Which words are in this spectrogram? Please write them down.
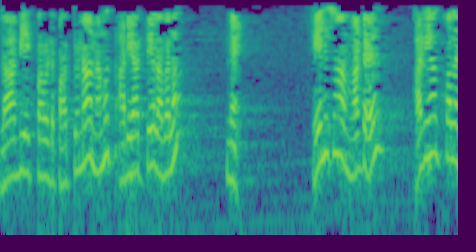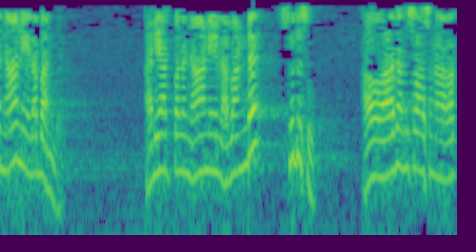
ලාභියෙක් බවට පත් වුණා. නමුත් අරිහත්ත්වය ලබලා නැහැ. ඒ නිසා මට අරිහත්ඵල ඥානය ලබන්න අරිහත්ඵල ඥානය ලබන්න සුදුසු. අවවාද අනුශාසනාවක්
